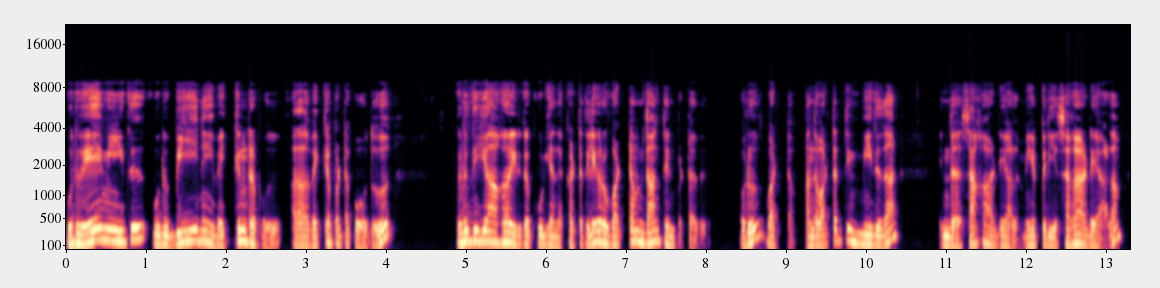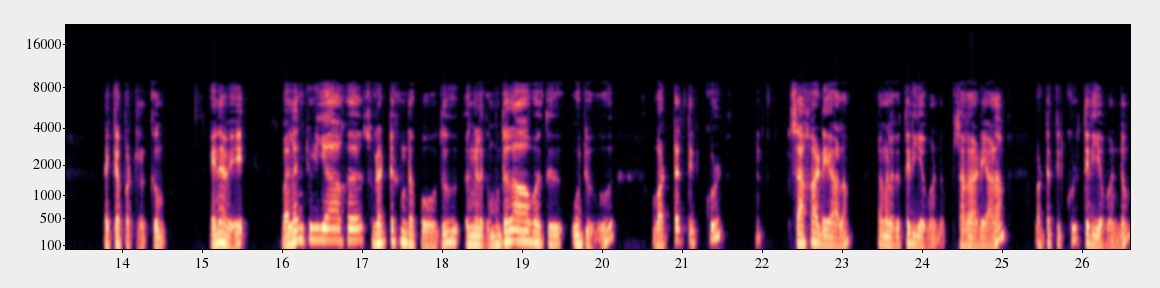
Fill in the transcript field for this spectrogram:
ஒரு ஏ மீது ஒரு பீனை வைக்கின்ற போது அதாவது வைக்கப்பட்ட போது இறுதியாக இருக்கக்கூடிய அந்த கட்டத்திலே ஒரு வட்டம் தான் தென்பட்டது. ஒரு வட்டம். அந்த வட்டத்தின் மீது தான் இந்த சக அடையாளம் மிகப்பெரிய சக அடையாளம் வைக்கப்பட்டிருக்கும். எனவே வலஞ்சுழியாக சுழட்டுகின்ற போது எங்களுக்கு முதலாவது உரு வட்டத்திற்குள் சக அடையாளம் எங்களுக்கு தெரிய வேண்டும். சக அடையாளம் வட்டத்திற்குள் தெரிய வேண்டும்.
